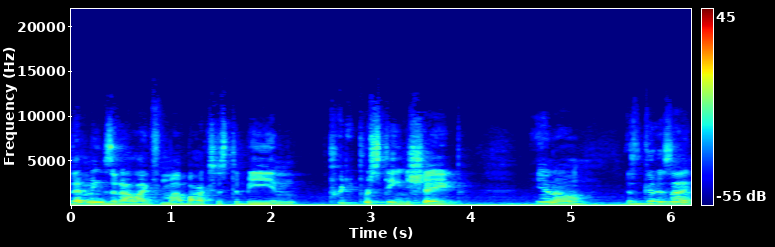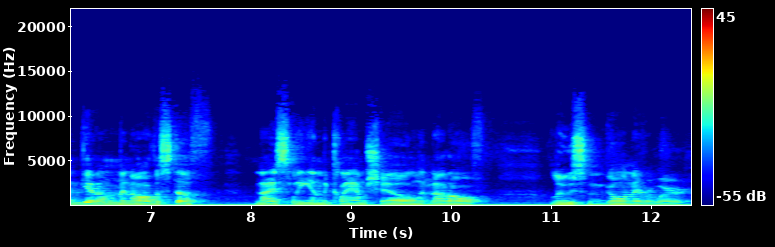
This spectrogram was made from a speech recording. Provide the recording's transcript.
That means that I like for my boxes to be in pretty pristine shape, you know, as good as I can get them, and all the stuff nicely in the clamshell and not all loose and going everywhere.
